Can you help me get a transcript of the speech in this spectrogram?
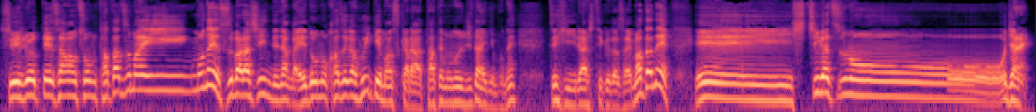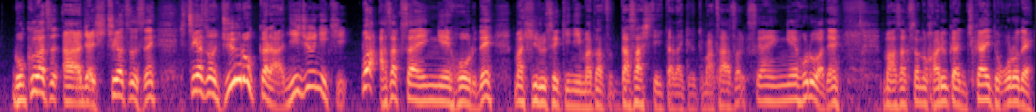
末広亭さんはその佇まいもね、素晴らしいんで、なんか江戸の風が吹いてますから、建物自体にもね、ぜひいらしてください。またね、えー、7月の、じゃない、6月、あ、じゃあ7月ですね。7月の16から20日は浅草園芸ホールで、まあ、昼席にまた出させていただけると。また浅草園芸ホールはね、まあ、浅草の下流会に近いところで、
